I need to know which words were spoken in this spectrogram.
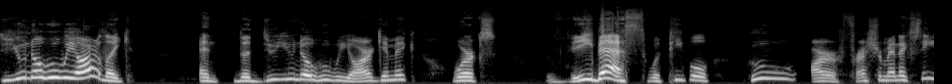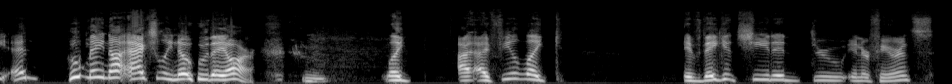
Do you know who we are? Like, and the "Do you know who we are" gimmick works the best with people who are fresh from NXT and who may not actually know who they are Hmm. like I, I feel like if they get cheated through interference,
